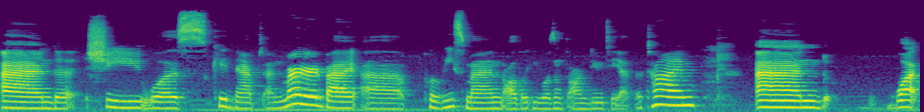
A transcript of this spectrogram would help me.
And she was kidnapped and murdered by a policeman, although he wasn't on duty at the time. And what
